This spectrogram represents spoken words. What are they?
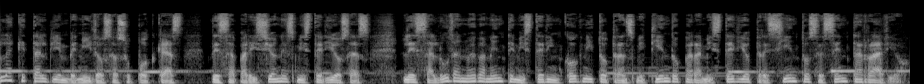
Hola, ¿qué tal? Bienvenidos a su podcast, Desapariciones Misteriosas. Les saluda nuevamente Mister Incógnito transmitiendo para Misterio 360 Radio.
